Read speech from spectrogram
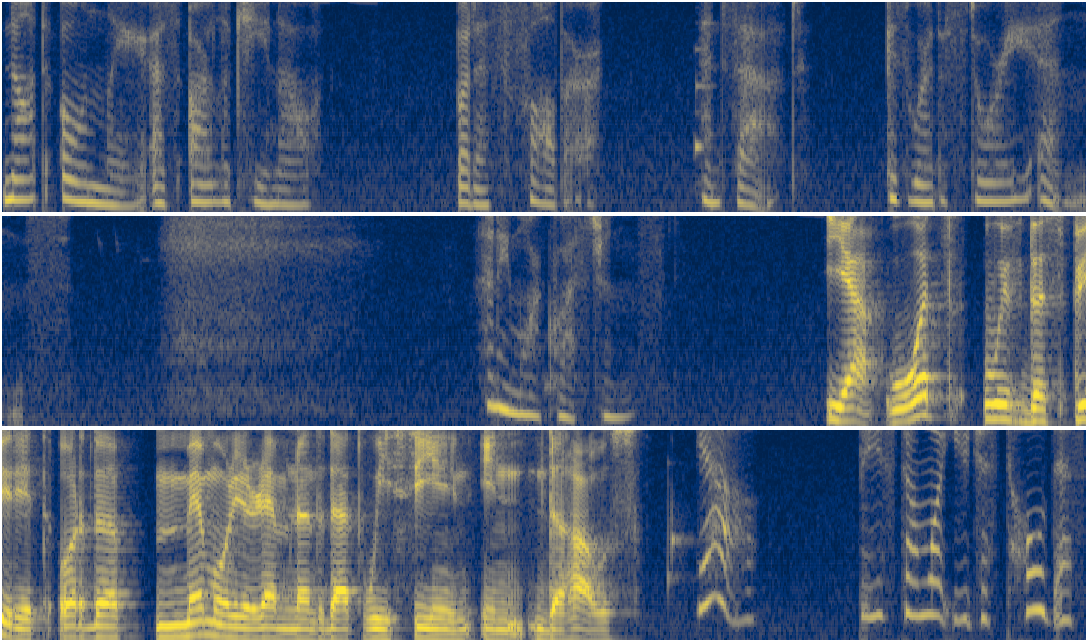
Not only as Arlecchino, but as father. And that is where the story ends. Any more questions? Yeah, what's with the spirit or the memory remnant that we see in, in the house? Yeah. Based on what you just told us,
